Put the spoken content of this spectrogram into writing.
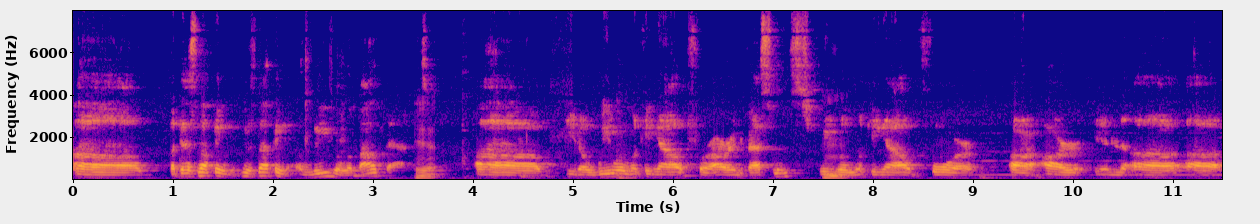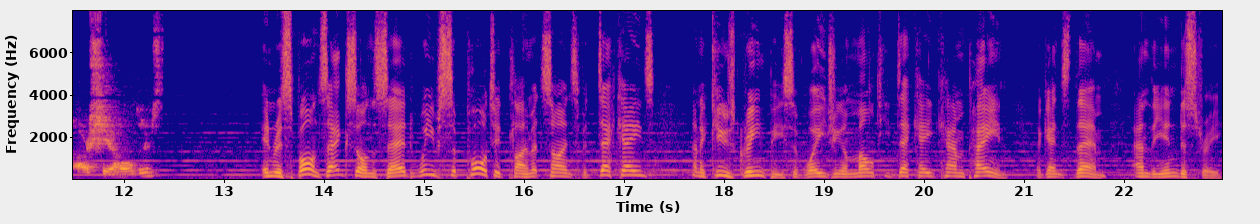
Um, but there's nothing there's nothing illegal about that. Yeah. Um, you know, we were looking out for our investments. We were looking out for our, our in uh, uh, our shareholders. In response, Exxon said, We've supported climate science for decades and accused Greenpeace of waging a multi decade campaign against them and the industry.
